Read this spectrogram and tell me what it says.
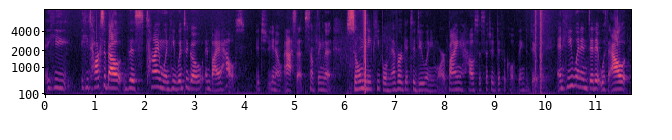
he, he talks about this time when he went to go and buy a house. It's, you know, assets, something that so many people never get to do anymore. Buying a house is such a difficult thing to do. And he went and did it without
